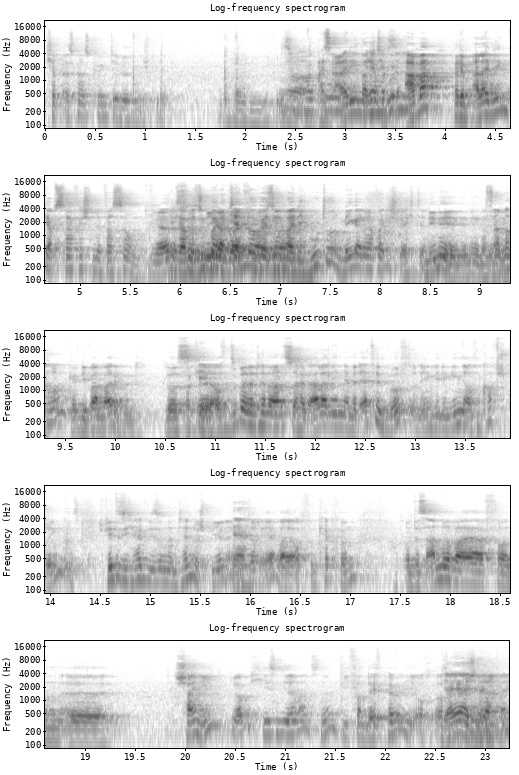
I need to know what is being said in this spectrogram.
Ich habe erstmal das König der Löwen gespielt. Das. Ja. Also Aladdin war Ja, richtig gut, aber bei dem Aladdin gab es zwei verschiedene Versionen. Ja, ich das glaube, Super Nintendo-Version war die gute und Mega Drive war die schlechte. Nee, nee, nee, nee. Was nee. andersrum? Die waren beide gut. Bloß Okay. äh, auf dem Super Nintendo hattest du halt Aladdin, der mit Äpfeln wirft und irgendwie den Gegner auf den Kopf springt. Und es spielte sich halt wie so ein Nintendo-Spiel. Ja. Ich dachte, er war ja auch von Capcom. Und das andere war ja von äh, Shiny, glaube ich, hießen die damals, ne? Die von Dave Perry, die auch aus Ja, ja, haben.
